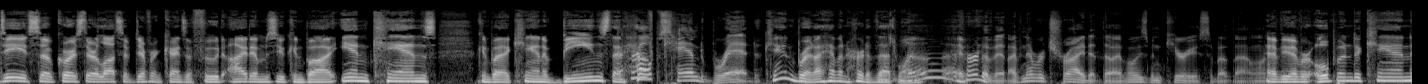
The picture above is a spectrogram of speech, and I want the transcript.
Indeed. So, of course, there are lots of different kinds of food items you can buy in cans. You can buy a can of beans that helps. canned bread. Canned bread. I haven't heard of that one. No, I've heard of it. I've never tried it, though. I've always been curious about that one. Have you ever opened a can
